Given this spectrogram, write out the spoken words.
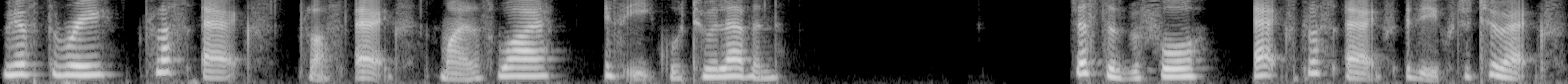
We have 3 plus x plus x minus y is equal to 11. Just as before, x plus x is equal to 2x,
